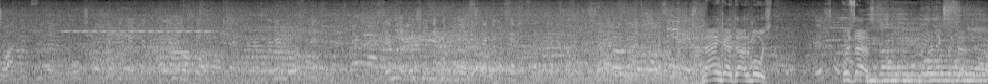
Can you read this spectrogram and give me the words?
soha nem szívem De figyeljetek, a lehetőség van benne, de nem rossz lesz. De miért is én nekem miért is nekem a kevés ne engedd el most! Küzdesz! Menj küzdesz!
